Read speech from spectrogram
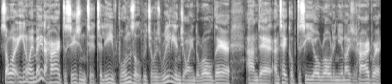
So uh, you know, I made a hard decision to to leave Bunzl, which I was really enjoying the role there, and uh, and take up the CEO role in United Hardware.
